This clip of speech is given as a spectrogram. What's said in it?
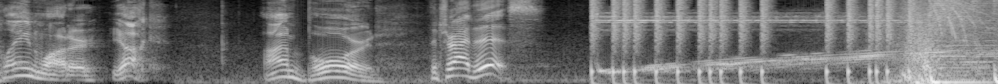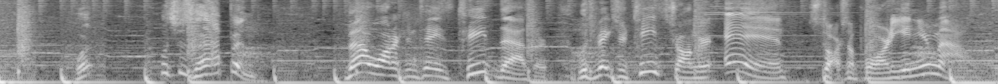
Plain water? Yuck. I'm bored. Then try this. What? What just happened? That water contains Teeth Dazzler, which makes your teeth stronger and starts a party in your mouth.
